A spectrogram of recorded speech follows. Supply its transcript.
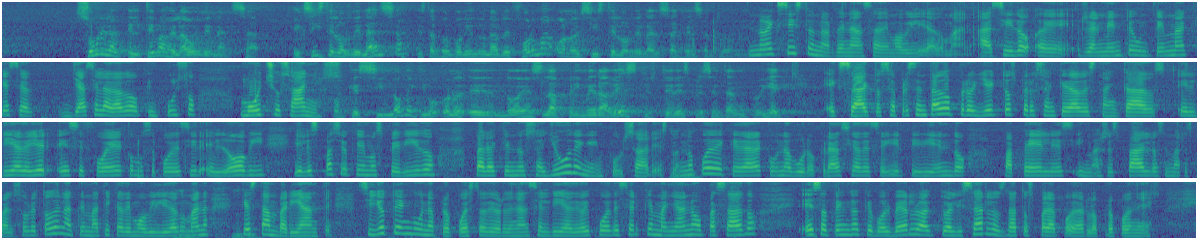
sobre el tema de la ordenanza, ¿Existe la ordenanza? ¿Está proponiendo una reforma o no existe la ordenanza acá en Santo Domingo? No existe una ordenanza de movilidad humana. Ha sido eh, realmente un tema que se, ya se le ha dado impulso muchos años. Porque si no me equivoco, no, eh, no es la primera vez que ustedes presentan un proyecto. Exacto, se han presentado proyectos pero se han quedado estancados. El día de ayer ese fue, como se puede decir, el lobby y el espacio que hemos pedido para que nos ayuden a impulsar esto. No puede quedar con una burocracia de seguir pidiendo papeles y más respaldos y más respaldos, sobre todo en la temática de movilidad humana, que es tan variante. Si yo tengo una propuesta de ordenanza el día de hoy, puede ser que mañana o pasado eso tenga que volverlo a actualizar los datos para poderlo proponer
